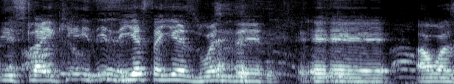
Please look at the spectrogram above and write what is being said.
it's like in, in the yesteryears when the. Uh, I was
